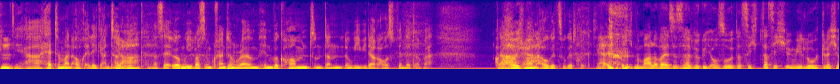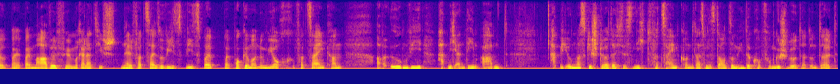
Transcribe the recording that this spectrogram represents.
hm. Ja, hätte man auch eleganter ja. können, dass er irgendwie was im Quantum Realm hinbekommt und dann irgendwie wieder rausfindet, aber da habe ich ja. mal ein Auge zugedrückt. Ja, ich, normalerweise ist es halt wirklich auch so, dass ich, dass ich irgendwie Logiklöcher bei, bei Marvel-Filmen relativ schnell verzeihe, so wie es, wie es bei, bei Pokémon irgendwie auch verzeihen kann. Aber irgendwie hat mich an dem Abend hat mich irgendwas gestört, dass ich das nicht verzeihen konnte, dass mir das dauernd so im Hinterkopf rumgeschwört hat und halt,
